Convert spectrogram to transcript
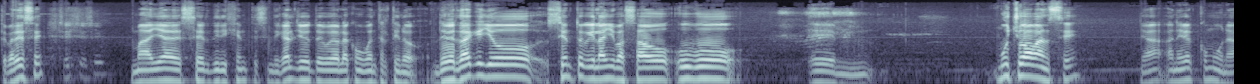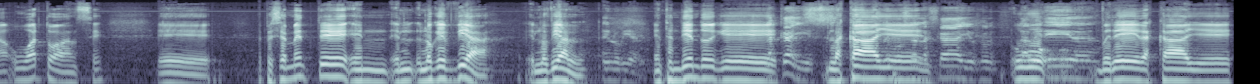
¿Te parece? Sí, sí, sí. Más allá de ser dirigente sindical, yo te voy a hablar como puentaltino. De verdad que yo siento que el año pasado hubo eh, mucho avance ¿ya? a nivel comuna, hubo harto avance, eh, especialmente en, en lo que es vía, en lo vial, En lo vial. entendiendo de que Las calles. las calles, las calles, la hubo vereda, veredas, calles,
